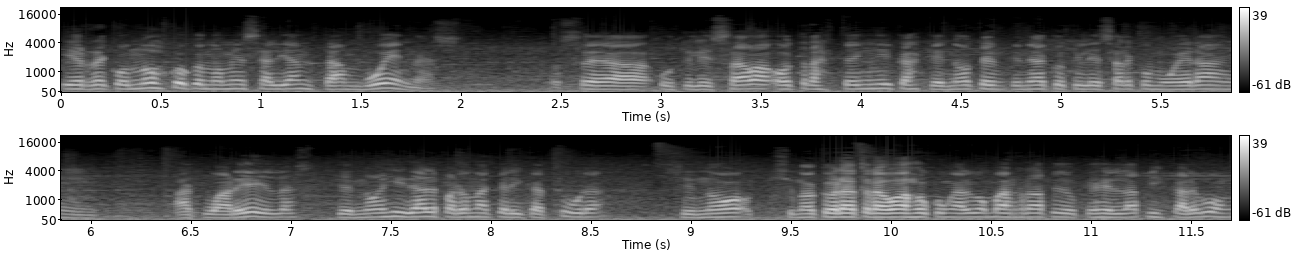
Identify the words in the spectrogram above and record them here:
y reconozco que no me salían tan buenas. O sea, utilizaba otras técnicas que no tenía que utilizar como eran acuarelas, que no es ideal para una caricatura, sino, sino que ahora trabajo con algo más rápido que es el lápiz carbón.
